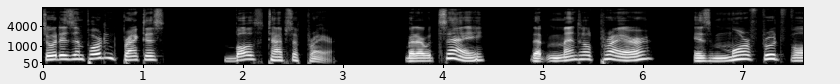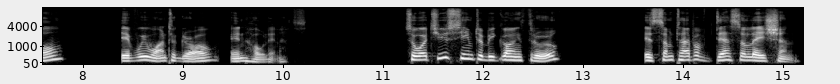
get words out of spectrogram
So it is important to practice both types of prayer. But I would say that mental prayer is more fruitful if we want to grow in holiness. So, what you seem to be going through is some type of desolation,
